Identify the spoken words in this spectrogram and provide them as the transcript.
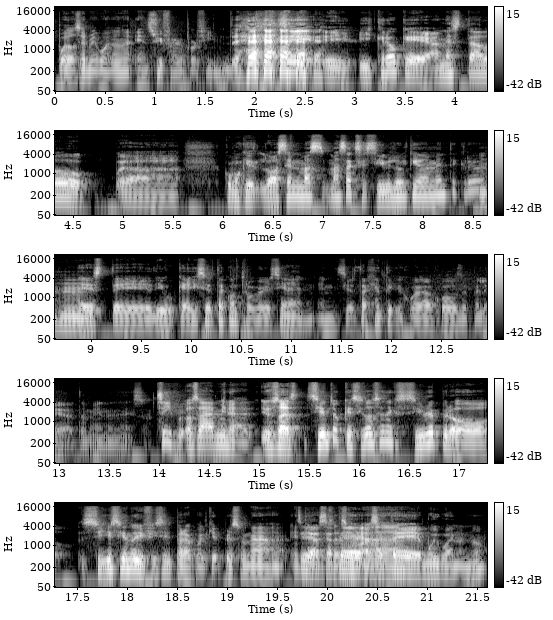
puedo hacerme bueno en Street Fighter por fin. Sí, y, y creo que han estado ah, como que lo hacen más, más accesible últimamente, creo. Este, digo que hay cierta controversia en, en cierta gente que juega juegos de pelea también en eso. Sí, o sea, mira, o sea, siento que sí lo hacen accesible, pero sigue siendo difícil para cualquier persona. Sí, entrar, ¿sabes hacerte? Ah, hacerte muy bueno, ¿no?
